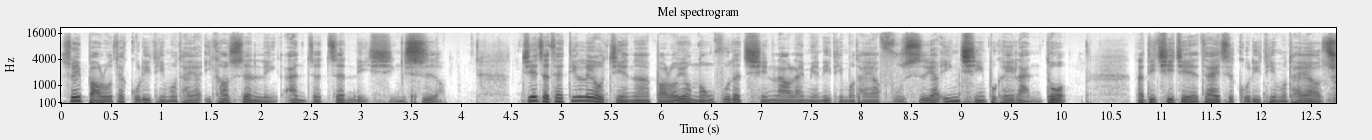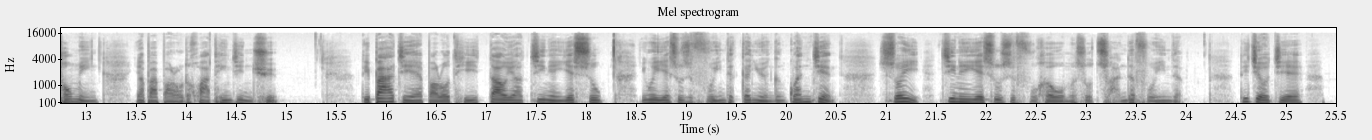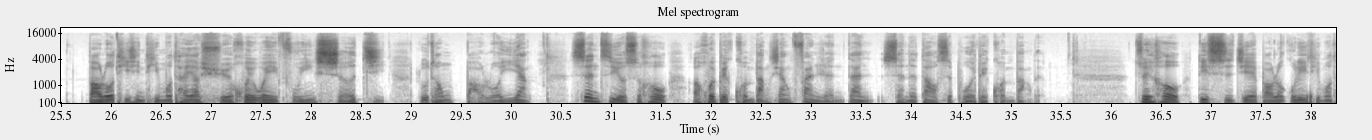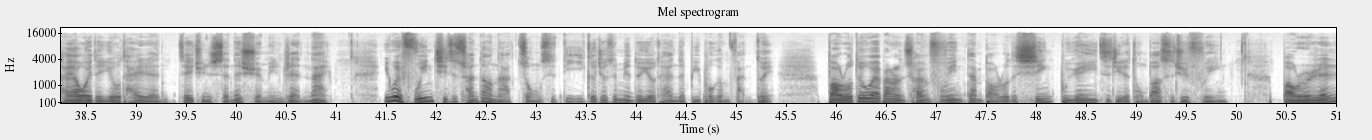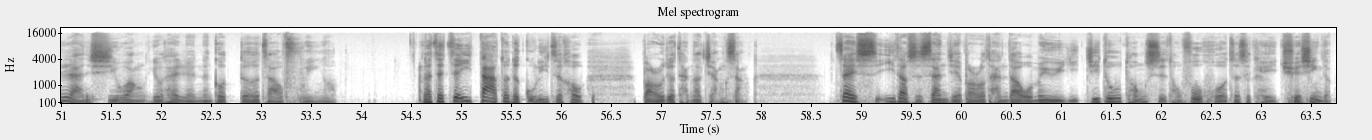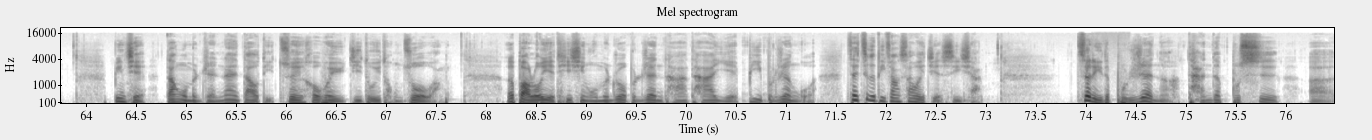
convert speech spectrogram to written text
所以保罗在鼓励提摩太要依靠圣灵，按着真理行事哦。接着在第六节呢，保罗用农夫的勤劳来勉励提摩太要服侍，要殷勤，不可以懒惰。那第七节再一次鼓励提摩太要聪明，要把保罗的话听进去。第八节，保罗提到要纪念耶稣，因为耶稣是福音的根源跟关键，所以纪念耶稣是符合我们所传的福音的。第九节，保罗提醒提摩太要学会为福音舍己，如同保罗一样，甚至有时候呃会被捆绑像犯人，但神的道是不会被捆绑的。最后第十节，保罗鼓励提摩太要为着犹太人这一群神的选民忍耐，因为福音其实传到哪，总是第一个就是面对犹太人的逼迫跟反对。保罗对外邦人传福音，但保罗的心不愿意自己的同胞失去福音。保罗仍然希望犹太人能够得着福音哦。那在这一大段的鼓励之后，保罗就谈到奖赏，在十一到十三节，保罗谈到我们与基督同死同复活，这是可以确信的。并且，当我们忍耐到底，最后会与基督一同作王。而保罗也提醒我们：若不认他，他也必不认我。在这个地方稍微解释一下，这里的不认啊，谈的不是呃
